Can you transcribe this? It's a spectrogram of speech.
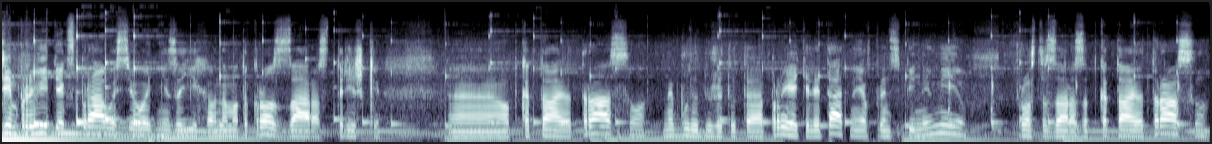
Всім привіт, як справи? Сьогодні заїхав на мотокрос. Зараз трішки е, обкатаю трасу. Не буду дуже тут е, пригати, літати, але я в принципі не вмію. Просто зараз обкатаю трасу.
